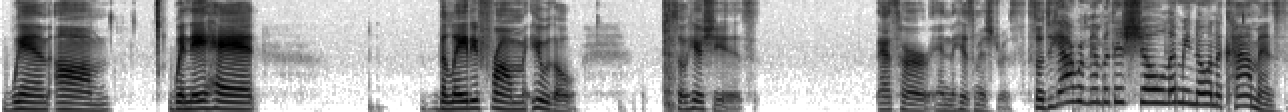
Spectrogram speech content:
when um when they had the lady from here we go. So here she is. That's her and his mistress. So do y'all remember this show? Let me know in the comments.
